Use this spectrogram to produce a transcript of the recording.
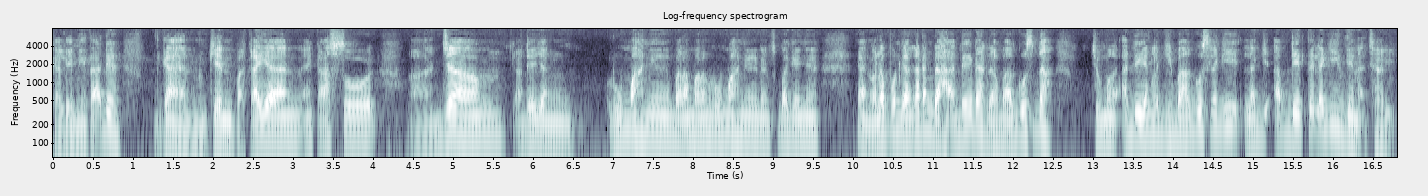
Color ni tak ada. Kan? Mungkin pakaian, eh, kasut, uh, jam, ada yang rumahnya, barang-barang rumahnya dan sebagainya. Kan? Walaupun kadang-kadang dah ada dah, dah bagus dah. Cuma ada yang lagi bagus lagi, lagi updated lagi, dia nak cari.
